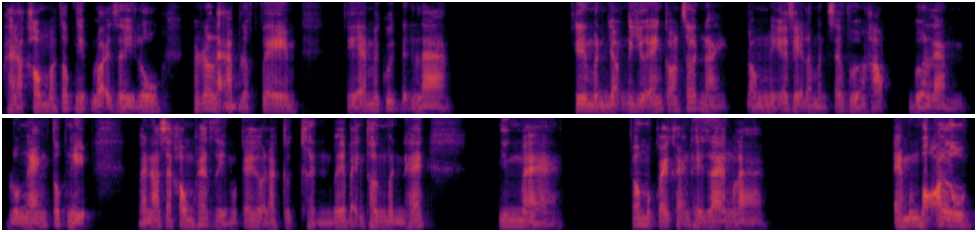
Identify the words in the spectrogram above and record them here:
hay là không mà tốt nghiệp loại gì luôn nó rất là áp lực với em. Thì em mới quyết định là khi mình nhận cái dự án concert này đồng nghĩa việc là mình sẽ vừa học vừa làm luận án tốt nghiệp và nó sẽ không khác gì một cái gọi là cực hình với bản thân mình hết. Nhưng mà có một cái khoảng thời gian là em muốn bỏ luôn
